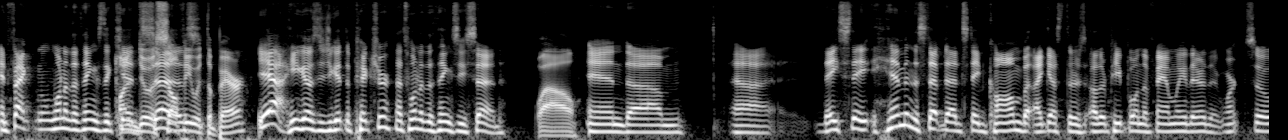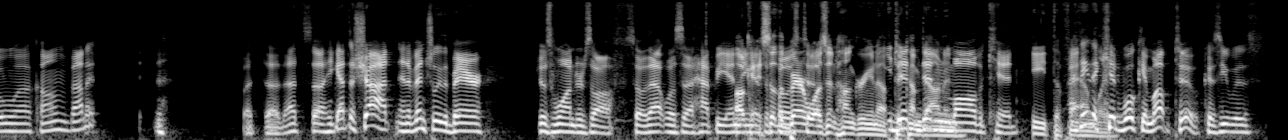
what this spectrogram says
In fact, one of the things the kid do a selfie with the bear? yeah, he goes, "Did you get the picture?" That's one of the things he said. Wow. And um, uh, they stayed. Him and the stepdad stayed calm, but I guess there's other people in the family there that weren't so uh, calm about it. but uh, that's uh, he got the shot, and eventually the bear just wanders off. So that was a happy ending. Okay, so the bear wasn't hungry enough to come down and maul the kid. eat the family. I think the kid woke him up too because he was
